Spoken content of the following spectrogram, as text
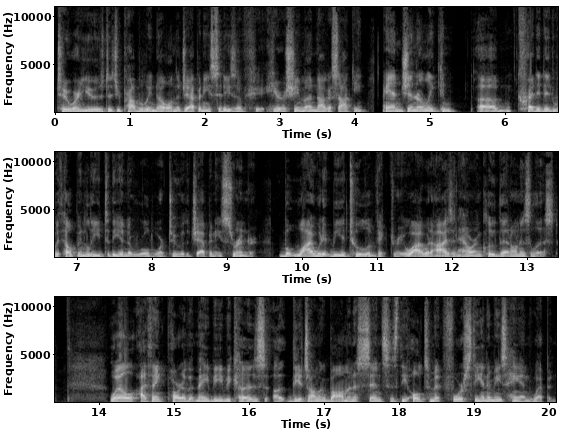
Two were used, as you probably know, on the Japanese cities of Hiroshima and Nagasaki, and generally con- um, credited with helping lead to the end of World War II with the Japanese surrender. But why would it be a tool of victory? Why would Eisenhower include that on his list? Well, I think part of it may be because uh, the atomic bomb, in a sense, is the ultimate force the enemy's hand weapon.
